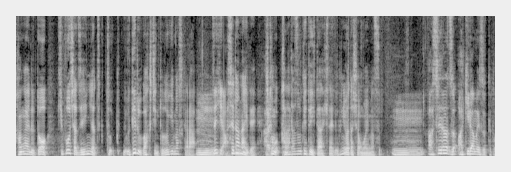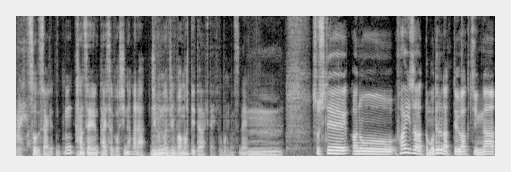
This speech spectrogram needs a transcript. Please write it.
考えると、希望者全員には打てるワクチン届きますから、ぜひ焦らないで、しかも必ず受けていただきたいというふうに私は思います。うん。焦らず諦めずってところですか？そうですね。感染対策をしながら、自分の順番を待っていただきたいと思いますね。そしてあのファイザーとモデルナっていうワクチンが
